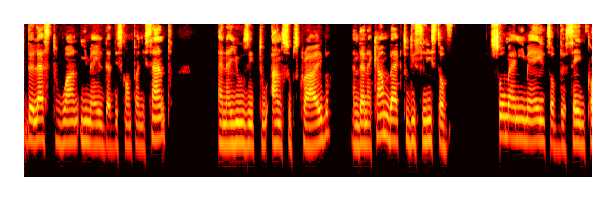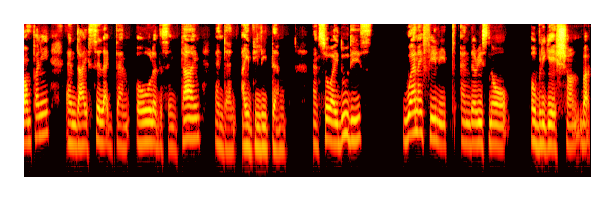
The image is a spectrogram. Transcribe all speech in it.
the last one email that this company sent and I use it to unsubscribe. And then I come back to this list of so many emails of the same company and I select them all at the same time and then I delete them. And so I do this when I feel it and there is no obligation, but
